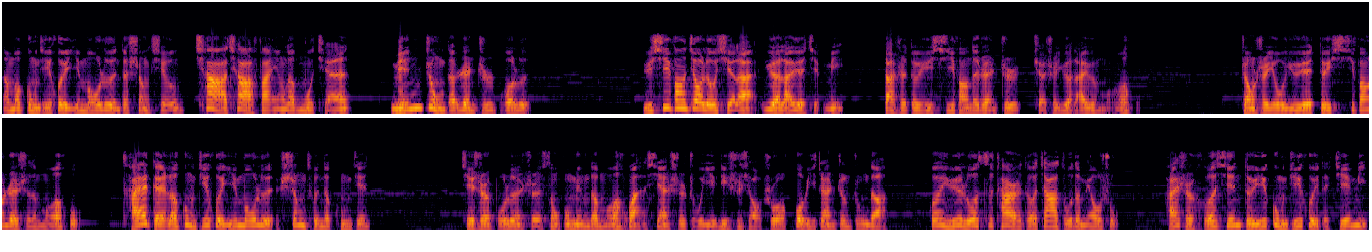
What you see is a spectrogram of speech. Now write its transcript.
那么，共济会阴谋论的盛行，恰恰反映了目前民众的认知薄论，与西方交流起来越来越紧密，但是对于西方的认知却是越来越模糊。正是由于对西方认识的模糊，才给了共济会阴谋论生存的空间。其实，不论是宋鸿明的魔幻现实主义历史小说《货币战争》中的关于罗斯柴尔德家族的描述，还是核心对于共济会的揭秘。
